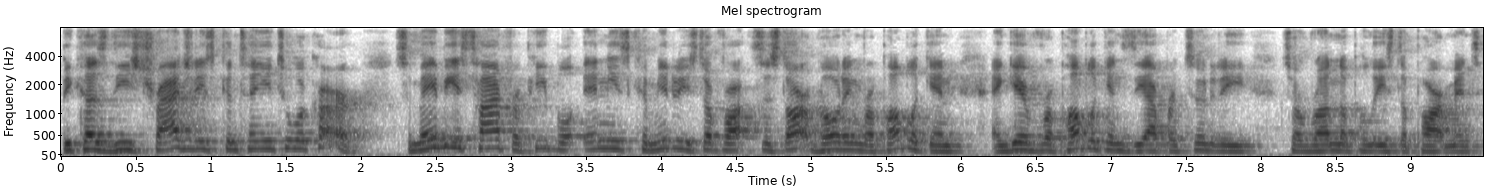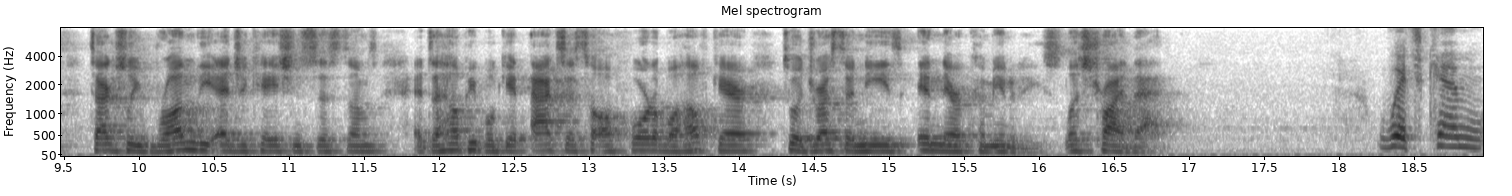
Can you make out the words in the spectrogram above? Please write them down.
because these tragedies continue to occur. So maybe it's time for people in these communities to, to start voting Republican and give Republicans the opportunity to run the police departments, to actually run the education systems, and to help people get access to affordable affordable health care to address their needs in their communities. Let's try that. Which, Kim,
